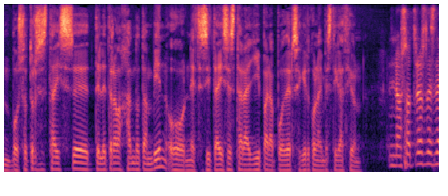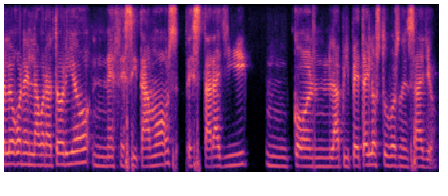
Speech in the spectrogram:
¿Vosotros estáis eh, teletrabajando también o necesitáis estar allí para poder seguir con la investigación? Nosotros, desde luego, en el laboratorio necesitamos estar allí mm, con la pipeta y los tubos de ensayo.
